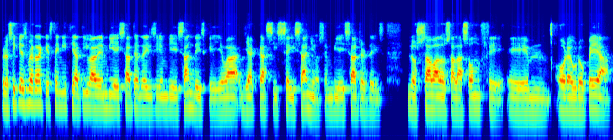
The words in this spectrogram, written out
pero sí que es verdad que esta iniciativa de NBA Saturdays y NBA Sundays, que lleva ya casi seis años, NBA Saturdays los sábados a las 11 em, hora europea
